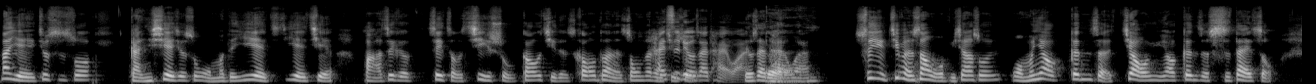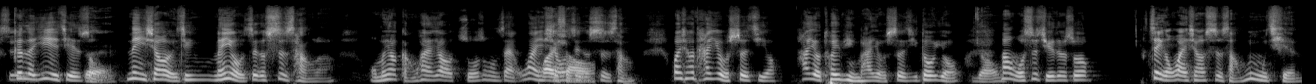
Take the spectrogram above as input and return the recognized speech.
那也就是说。感谢，就是我们的业业界把这个这种技术高级的、高端的、中端的技术还是留在台湾，留在台湾，所以基本上我比较说，我们要跟着教育，要跟着时代走，跟着业界走，内销已经没有这个市场了，我们要赶快要着重在外外销销这个市场。外销它也有设计哦，它有推品牌，有设计都有。有那我是觉得说，这个外销市场目前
